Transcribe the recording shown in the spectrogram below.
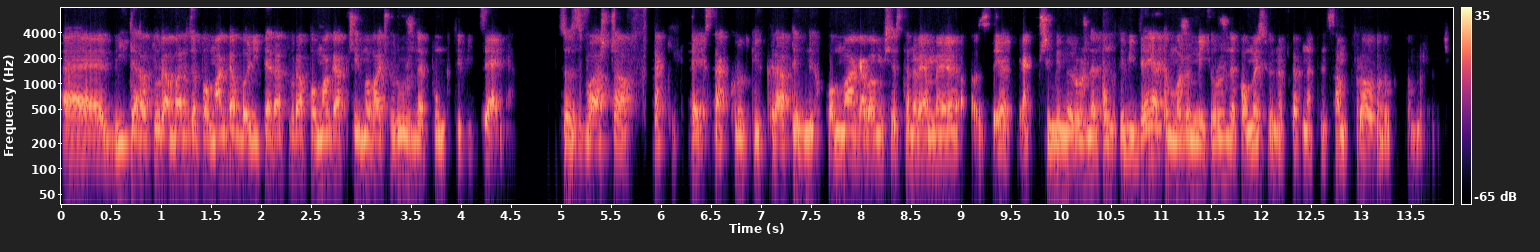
e, literatura bardzo pomaga, bo literatura pomaga przyjmować różne punkty widzenia. Co zwłaszcza w takich tekstach krótkich, kreatywnych pomaga, bo my się zastanawiamy, jak, jak przyjmiemy różne punkty widzenia, to możemy mieć różne pomysły na przykład na ten sam produkt. To może być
